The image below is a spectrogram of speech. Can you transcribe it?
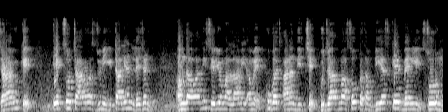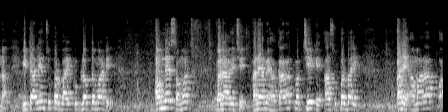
જણાવ્યું કે એકસો ચાર વર્ષ જૂની ઇટાલિયન લેજન્ડ અમદાવાદની શેરીઓમાં લાવી અમે ખૂબ જ આનંદિત છે. ગુજરાતમાં સૌ પ્રથમ ડીએસકે બેનલી શોરૂમના ઇટાલિયન સુપર બાઇક ઉપલબ્ધ માટે અમને સમર્થ બનાવે છે અને અમે હકારાત્મક છીએ કે આ સુપર બાઇક અને અમારા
